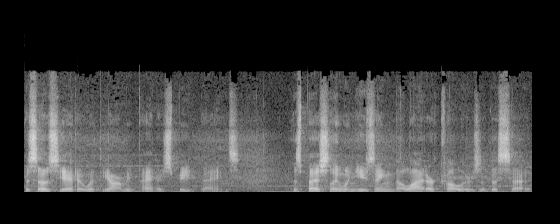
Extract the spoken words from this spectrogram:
associated with the Army Painter speed paints, especially when using the lighter colors of the set.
